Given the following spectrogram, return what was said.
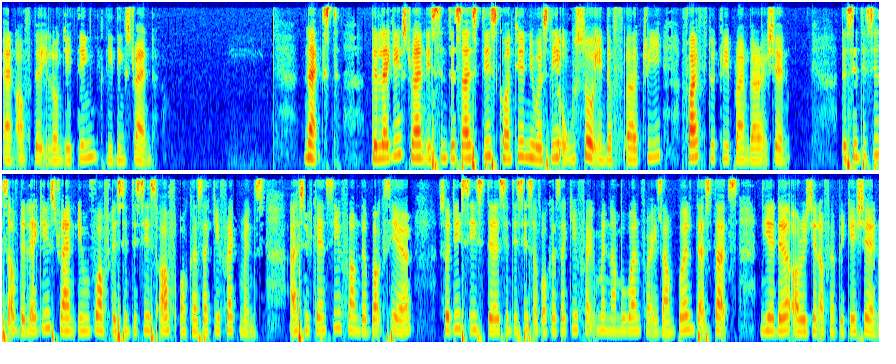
end of the elongating leading strand. Next, the lagging strand is synthesized discontinuously also in the uh, 3, 5 to 3' direction. The synthesis of the lagging strand involves the synthesis of Okazaki fragments. As you can see from the box here, so this is the synthesis of Okazaki fragment number one, for example, that starts near the origin of replication.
